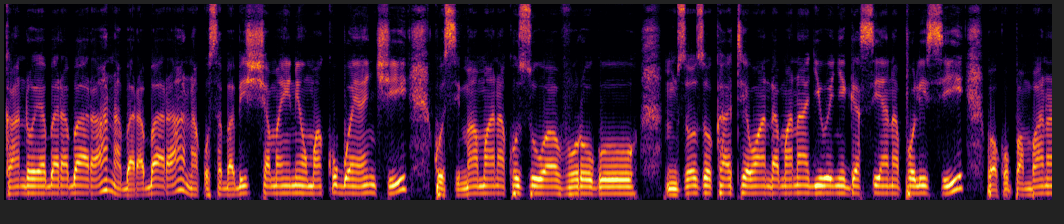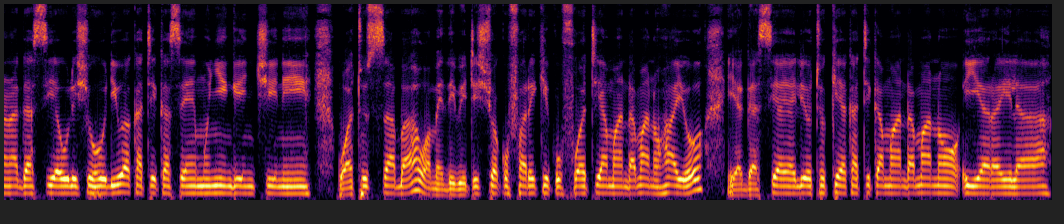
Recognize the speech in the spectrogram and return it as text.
kando ya barabara na barabara na kusababisha maeneo makubwa ya nchi kusimama na kuzua vurugu. Mzozo kati ya waandamanaji wenye ghasia na polisi wa kupambana na ghasia ulishuhudiwa katika sehemu nyingi nchini. Watu saba wamethibitishwa kufariki kufuatia maandamano hayo ya ghasia yaliyotokea katika maandamano ya Raila.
